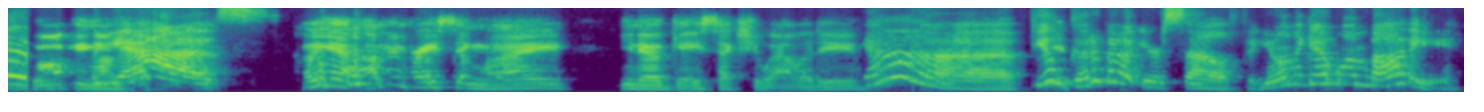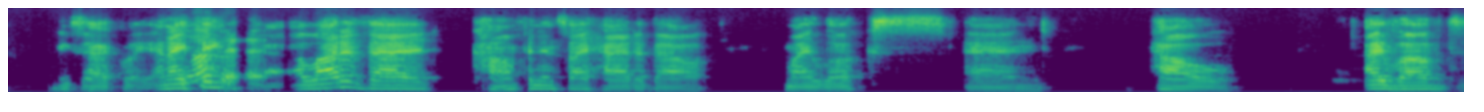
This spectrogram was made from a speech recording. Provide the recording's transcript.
be walking on. Yes. Oh yeah, I'm embracing my you know, gay sexuality. Yeah, feel good about yourself. You only get one body. Exactly. And I Love think it. a lot of that confidence I had about my looks and how I loved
